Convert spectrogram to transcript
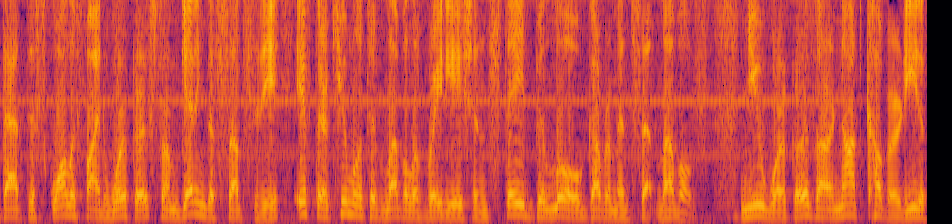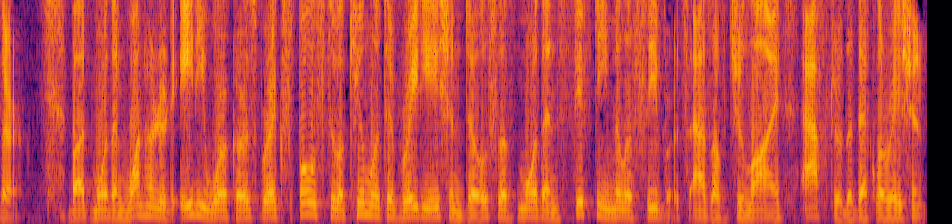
That disqualified workers from getting the subsidy if their cumulative level of radiation stayed below government set levels. New workers are not covered either. But more than 180 workers were exposed to a cumulative radiation dose of more than 50 millisieverts as of July after the declaration.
